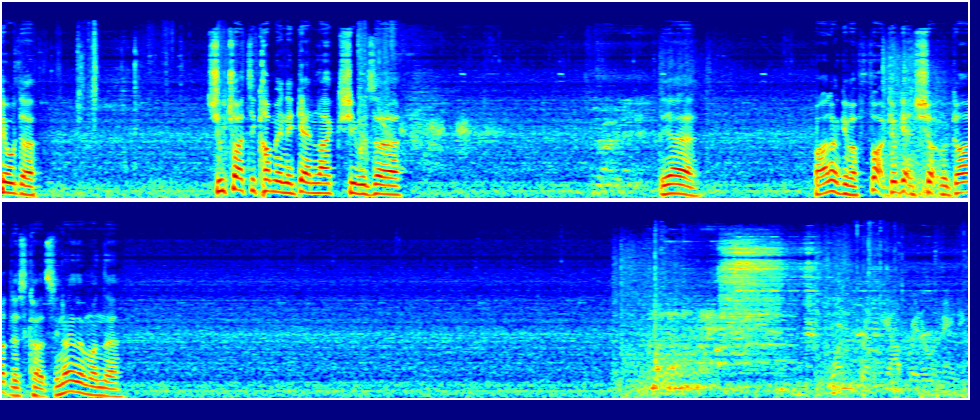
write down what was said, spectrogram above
killed her. She tried to come in again like she was uh Yeah. But I don't give a fuck, you're getting shot regardless, cuz you know there. One remaining.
